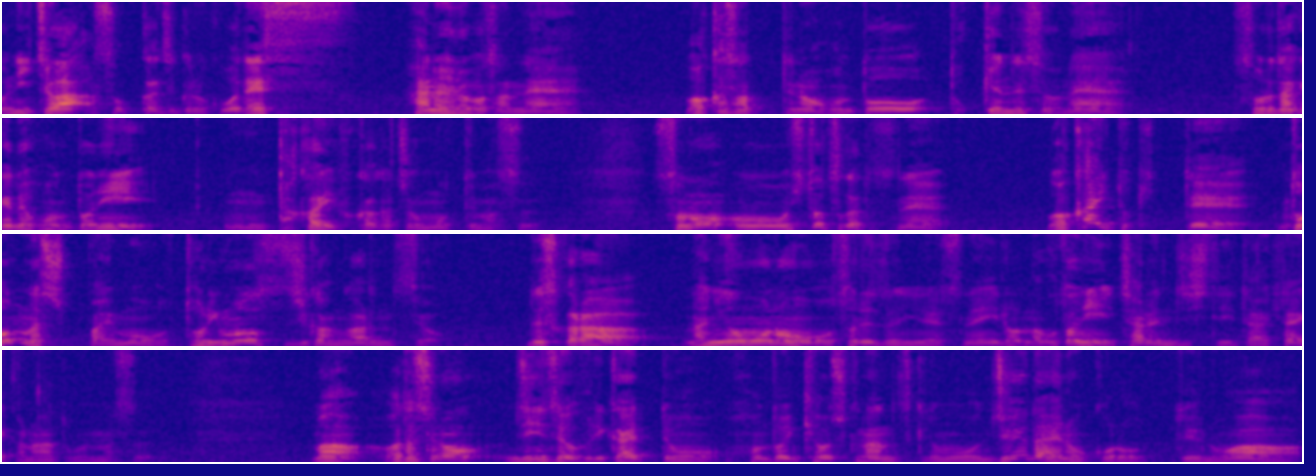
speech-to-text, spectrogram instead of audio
こんにちは速稼塾の久保です。花よもさんね若さってのは本当特権ですよね。それだけで本当に、うん、高い付加価値を持っています。その一つがですね若い時ってどんな失敗も取り戻す時間があるんですよ。ですから何をものを恐れずにですねいろんなことにチャレンジしていただきたいかなと思います。まあ私の人生を振り返っても本当に恐縮なんですけども10代の頃っていうのは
